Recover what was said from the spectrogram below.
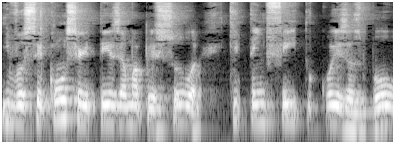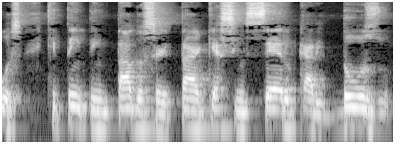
e você com certeza é uma pessoa que tem feito coisas boas, que tem tentado acertar, que é sincero, caridoso,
